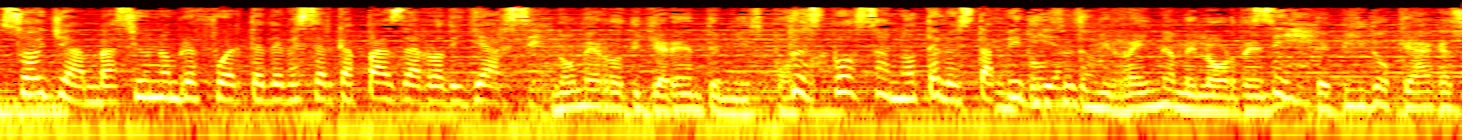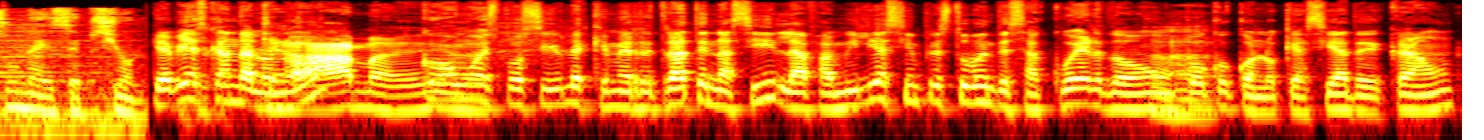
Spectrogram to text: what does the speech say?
Soy Jambas y un hombre fuerte debe ser capaz de arrodillarse. No me arrodillaré ante mi Tu esposa. esposa no te lo está Entonces, pidiendo. mi reina me lo ordena. Sí. Te pido que hagas una excepción. Que había escándalo, Qué ¿no? drama, eh. ¿Cómo es posible que me retraten así? La familia siempre estuvo en desacuerdo un poco con lo que hacía The Crown,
